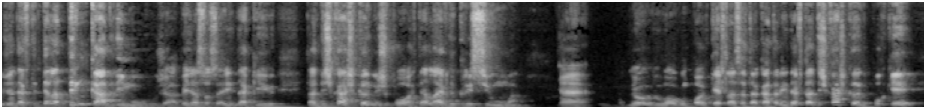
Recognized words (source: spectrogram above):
já deve ter tela trincada de murro já. Veja só, se a gente tá aqui está descascando o esporte, a live do Criciúma, é. algum podcast lá de Santa Catarina deve estar descascando, porque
